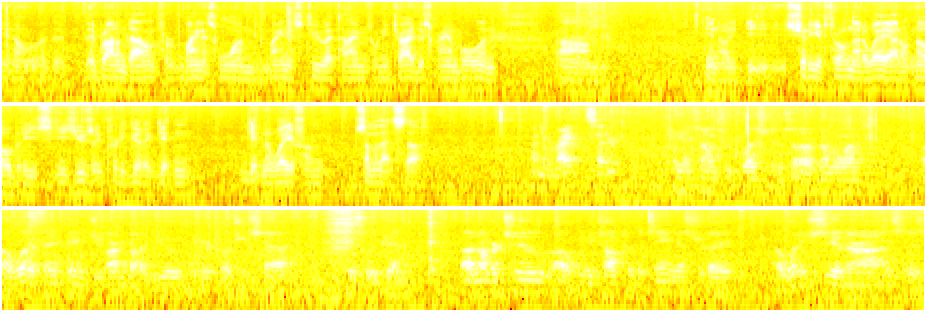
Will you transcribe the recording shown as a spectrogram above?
you know, they brought him down for minus one, minus two at times when he tried to scramble. And, um, you know, should he have thrown that away? I don't know, but he's, he's usually pretty good at getting, getting away from some of that stuff. On your right, Cedric. Yeah, Tom, two questions. Uh, number one, uh, what, if anything, did you learn about you and your coaching staff this weekend? Uh, number two, uh, when you talked to the team yesterday, uh, what did you see in their eyes? Is,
